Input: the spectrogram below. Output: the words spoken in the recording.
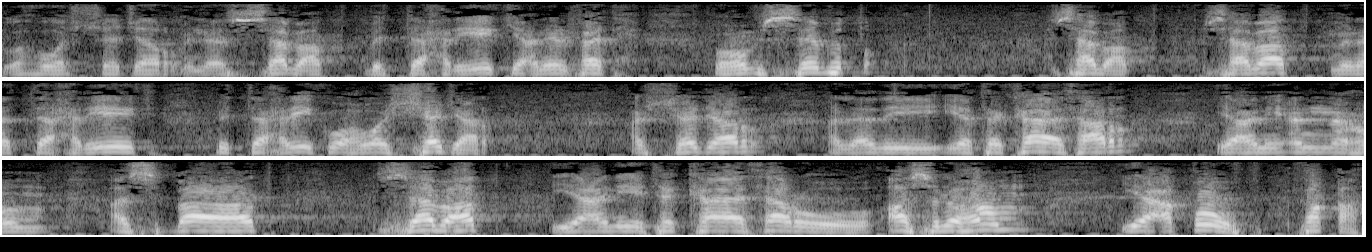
وهو الشجر. من السبط بالتحريك يعني الفتح. وهو السبط سبط سبط من التحريك بالتحريك وهو الشجر. الشجر الذي يتكاثر يعني أنهم أسباط سبط يعني تكاثروا أصلهم يعقوب فقط.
